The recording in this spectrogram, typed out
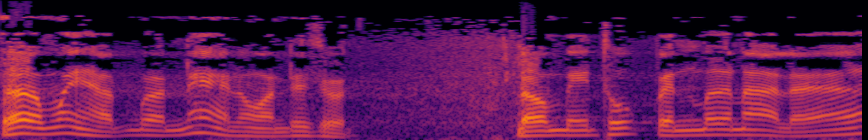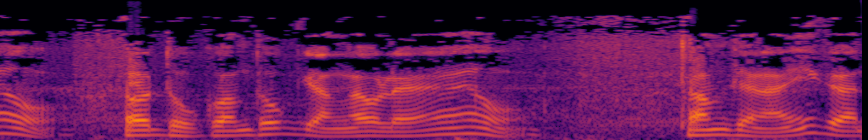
ถ้าไม่หัดมันแน่นอนที่สุด เรามีทุกข์เป็นเมื่อหน้าแล้ว เราถูกความทุกข์อย่างเราแล้วทำจะไหนกัน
